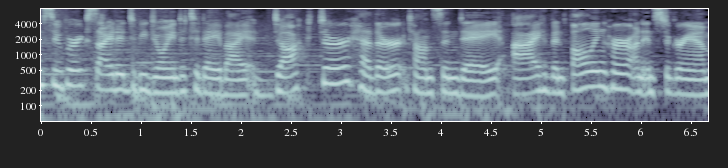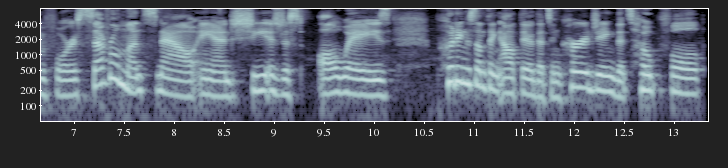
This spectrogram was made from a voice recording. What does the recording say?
Am super excited to be joined today by Dr. Heather Thompson Day. I have been following her on Instagram for several months now, and she is just always putting something out there that's encouraging, that's hopeful,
